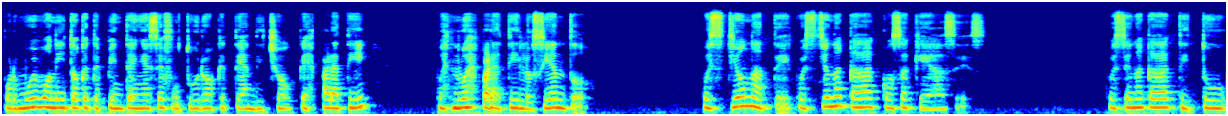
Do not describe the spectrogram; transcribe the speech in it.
por muy bonito que te pinten ese futuro que te han dicho que es para ti, pues no es para ti, lo siento. Cuestiónate, cuestiona cada cosa que haces. Cuestiona cada actitud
